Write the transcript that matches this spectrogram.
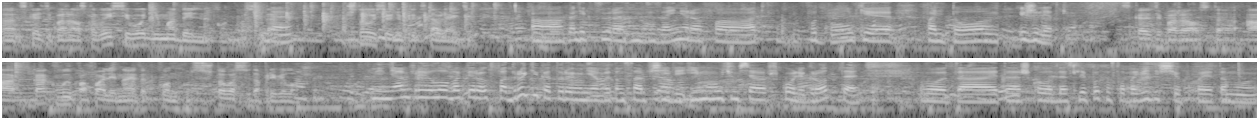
Э, Скажите, пожалуйста, вы сегодня модель на конкурсе, да? Что вы сегодня представляете? А, Коллекции разных дизайнеров а, от фу- футболки, пальто и жилетки. Скажите, пожалуйста, а как вы попали на этот конкурс? Что вас сюда привело? Меня привело, во-первых, подруги, которые мне об этом сообщили, и мы учимся в школе Гротте. Вот, а это школа для слепых и слабовидящих, поэтому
